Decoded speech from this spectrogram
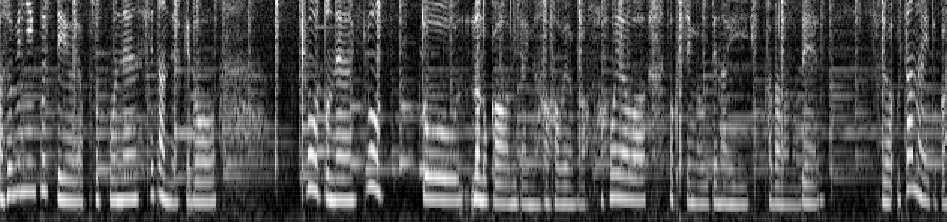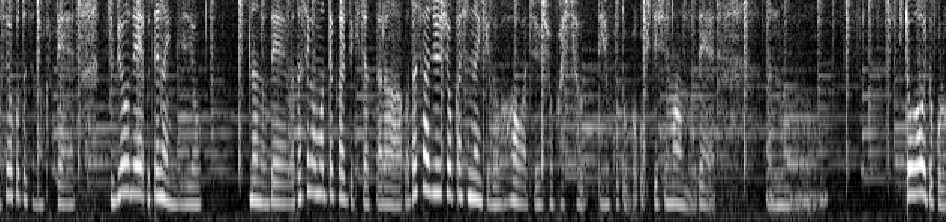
遊びに行くっていう約束をねしてたんですけど京都ね京都なのかみたいな母親が母親はワクチンが打てない方なのでそれは打たないとかそういうことじゃなくて持病で打てないんですよ。なので私が持って帰ってきちゃったら私は重症化しないけど母は重症化しちゃうっていうことが起きてしまうのであのー、人が多いところ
